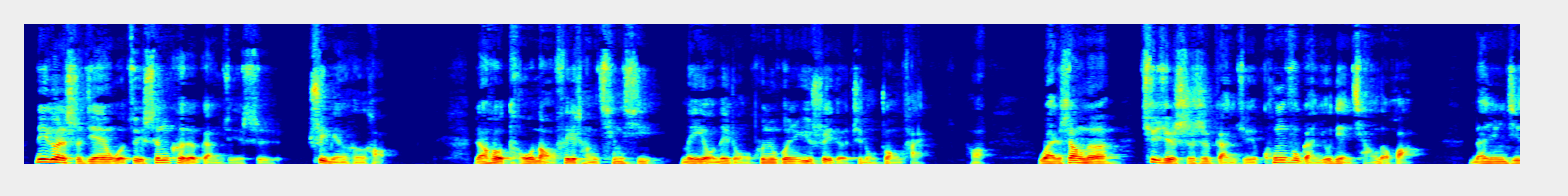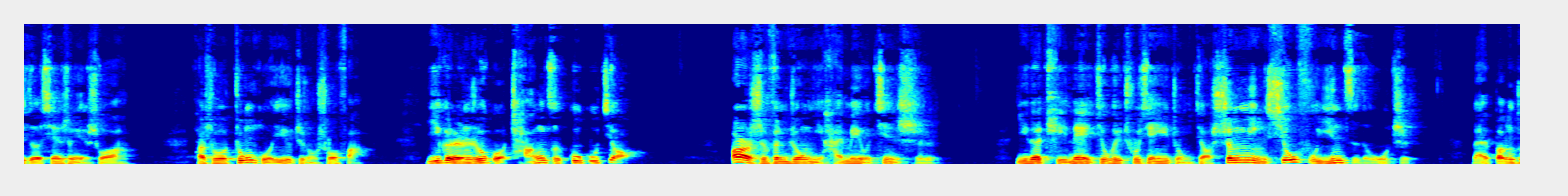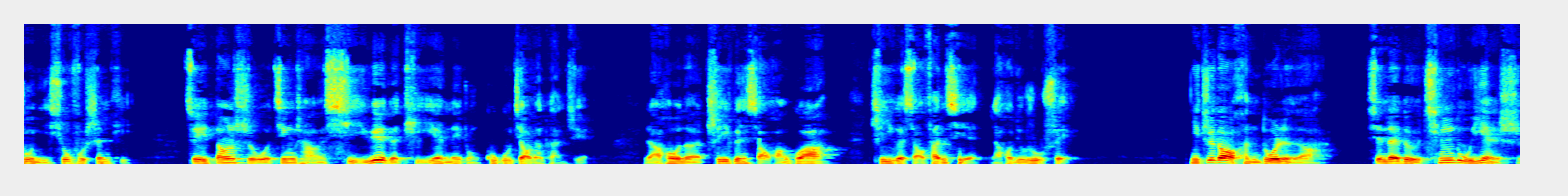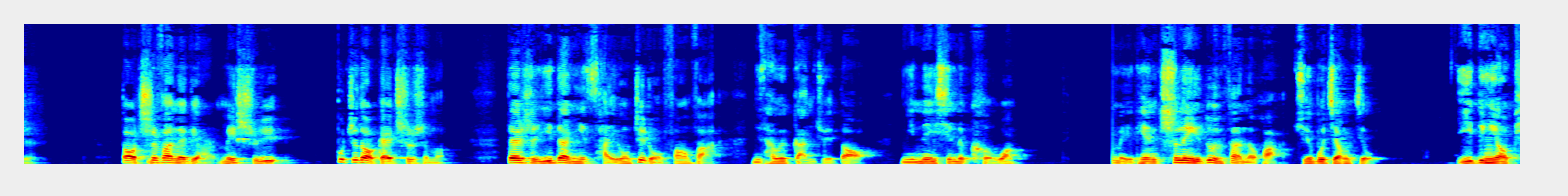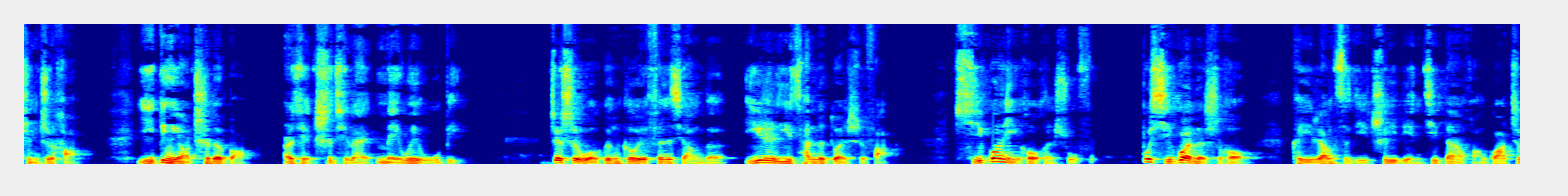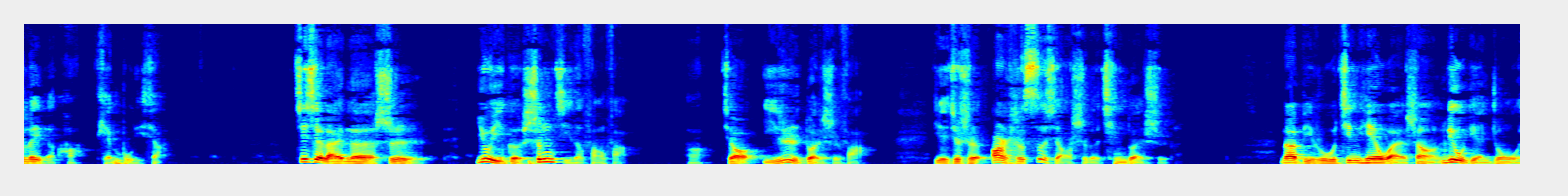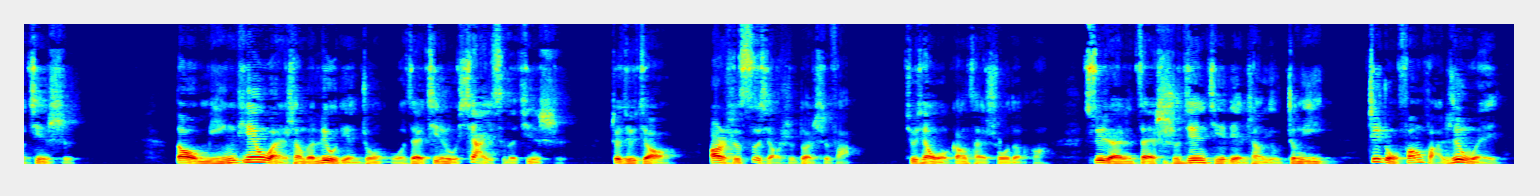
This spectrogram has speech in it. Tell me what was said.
那段时间我最深刻的感觉是睡眠很好，然后头脑非常清晰，没有那种昏昏欲睡的这种状态啊。晚上呢，确确实实感觉空腹感有点强的话，南云吉泽先生也说啊，他说中国也有这种说法。一个人如果肠子咕咕叫，二十分钟你还没有进食，你的体内就会出现一种叫生命修复因子的物质，来帮助你修复身体。所以当时我经常喜悦的体验那种咕咕叫的感觉，然后呢吃一根小黄瓜，吃一个小番茄，然后就入睡。你知道很多人啊，现在都有轻度厌食，到吃饭的点儿没食欲。不知道该吃什么，但是，一旦你采用这种方法，你才会感觉到你内心的渴望。每天吃那一顿饭的话，绝不将就，一定要品质好，一定要吃得饱，而且吃起来美味无比。这是我跟各位分享的一日一餐的断食法。习惯以后很舒服，不习惯的时候可以让自己吃一点鸡蛋、黄瓜之类的哈，填补一下。接下来呢是又一个升级的方法啊，叫一日断食法，也就是二十四小时的轻断食。那比如今天晚上六点钟我进食，到明天晚上的六点钟我再进入下一次的进食，这就叫二十四小时断食法。就像我刚才说的啊，虽然在时间节点上有争议，这种方法认为。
